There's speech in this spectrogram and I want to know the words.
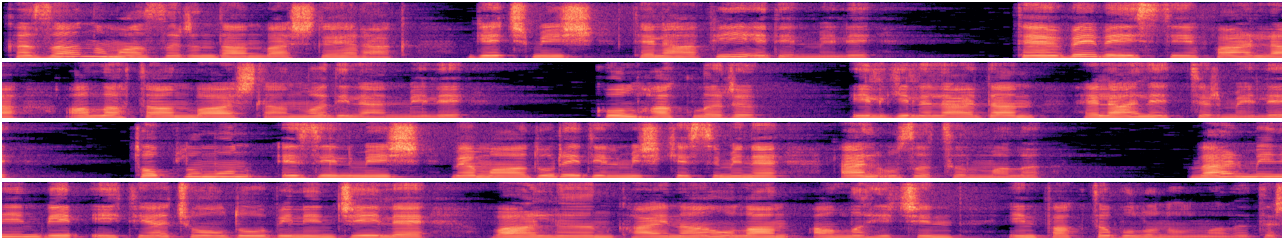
Kaza namazlarından başlayarak geçmiş telafi edilmeli, tevbe ve istiğfarla Allah'tan bağışlanma dilenmeli, kul hakları ilgililerden helal ettirmeli, toplumun ezilmiş ve mağdur edilmiş kesimine el uzatılmalı, vermenin bir ihtiyaç olduğu bilinciyle varlığın kaynağı olan Allah için infakta bulunulmalıdır.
